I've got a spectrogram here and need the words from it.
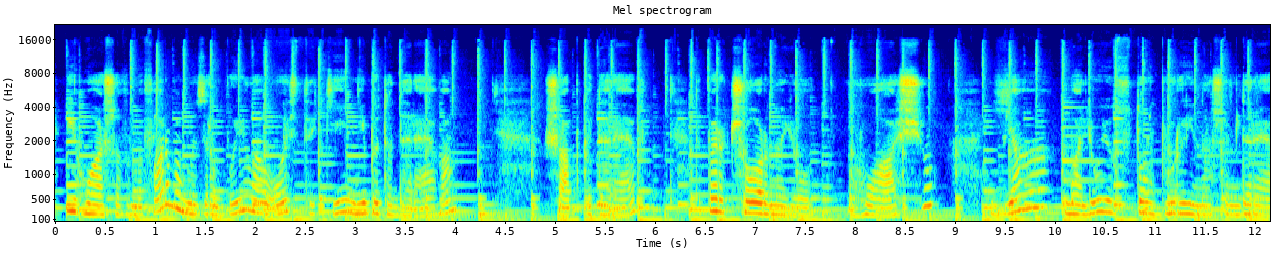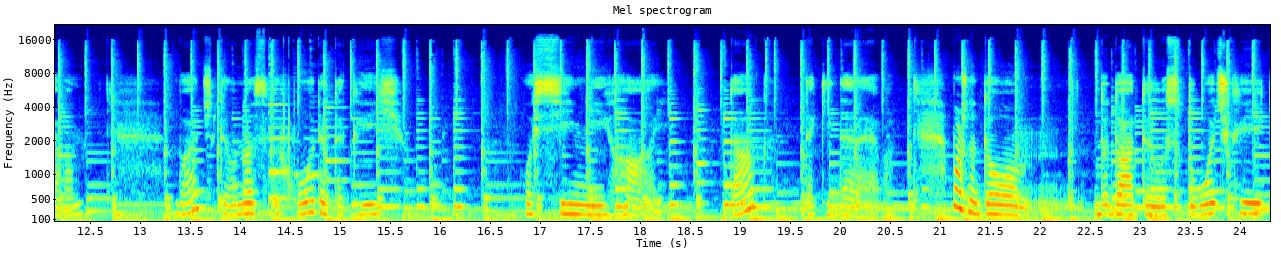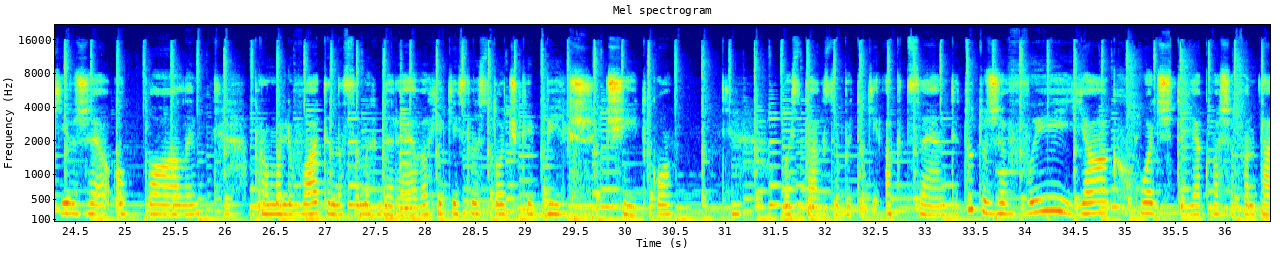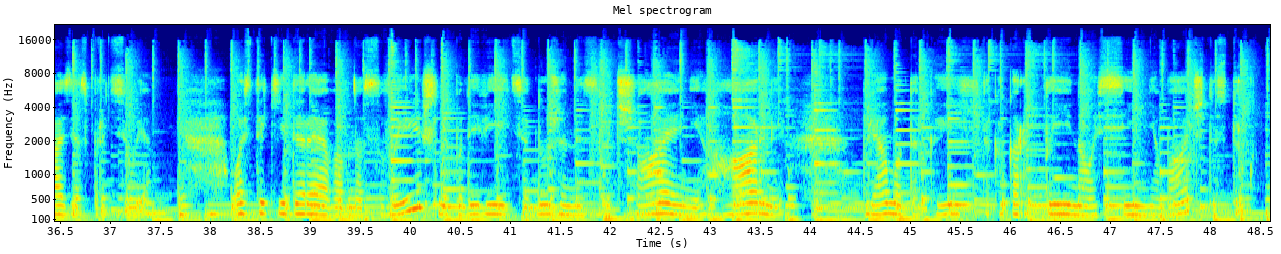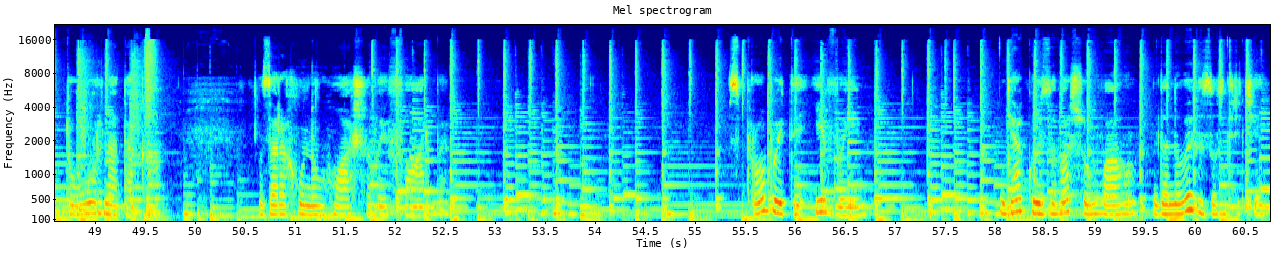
і гуашевими фарбами зробила ось такі нібито дерева, шапки дерев. Тепер чорною гуашю я малюю стовбури нашим деревам. Бачите, у нас виходить такий осінній гай. Так, такі дерева. Можна до, додати листочки, які вже опали, промалювати на самих деревах якісь листочки більш чітко. Ось так зробити такі акценти. Тут уже ви як хочете, як ваша фантазія спрацює. Ось такі дерева в нас вийшли. Подивіться, дуже незвичайні, гарні. Прямо такий, така картина осіння, бачите, структурна така за рахунок гуашевої фарби. Спробуйте і ви. Дякую за вашу увагу. До нових зустрічей!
